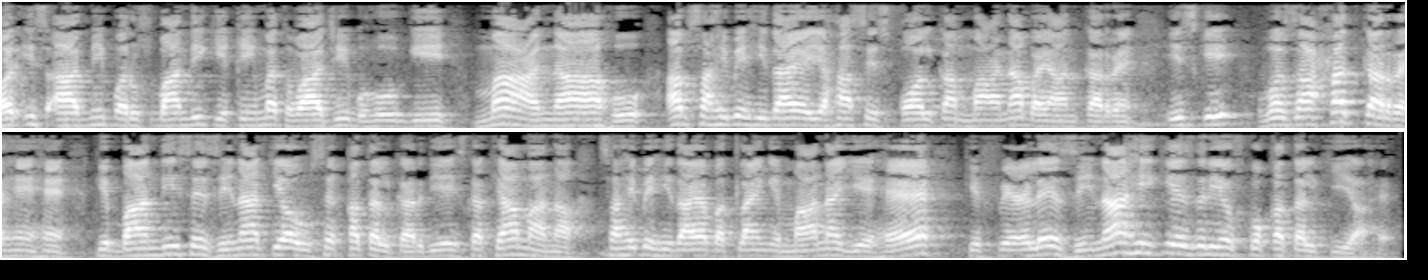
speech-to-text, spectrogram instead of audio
और इस आदमी पर उस बांदी की कीमत वाजिब होगी। माना हो अब साहिब हिदाया यहाँ से इस कौल का माना बयान कर रहे हैं। इसकी वजाहत कर रहे हैं कि बांदी से जिना किया और उसे कत्ल कर दिया। इसका क्या माना? साहिब हिदाया बतलाएँगे, माना यह है कि फेल पहले जिना ही के ज़रिए उसको कत्ल किया है।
